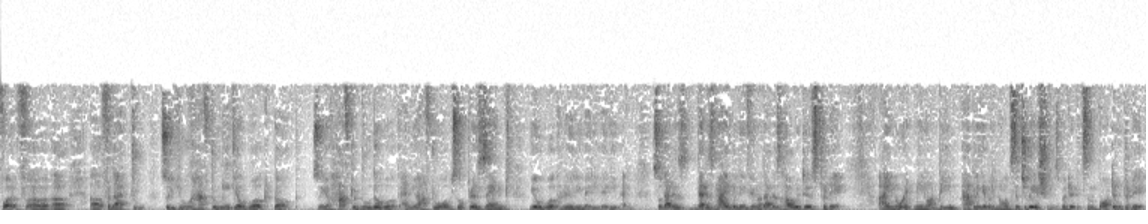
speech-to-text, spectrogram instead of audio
for for uh, uh, for that too. So you have to make your work talk so you have to do the work and you have to also present your work really very very well. So that is that is my belief. You know that is how it is today. I know it may not be applicable in all situations, but it's important today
